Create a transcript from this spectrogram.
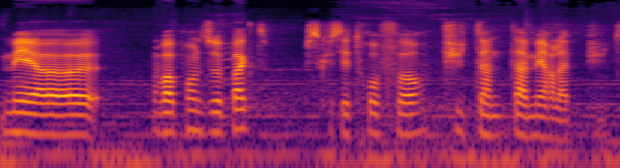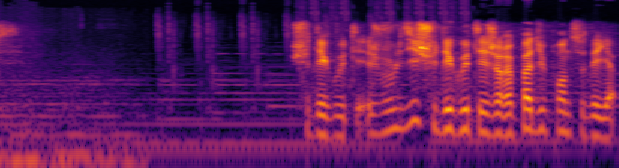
Mais euh, on va prendre The Pact parce que c'est trop fort. Putain de ta mère la pute. Je suis dégoûté. Je vous le dis, je suis dégoûté. J'aurais pas dû prendre ce dégât.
